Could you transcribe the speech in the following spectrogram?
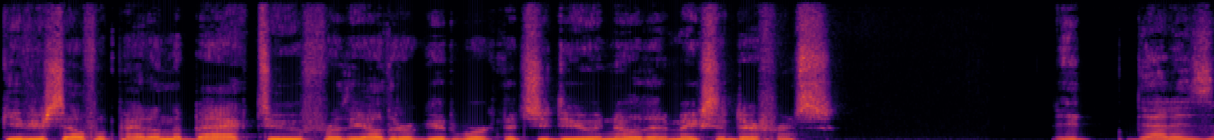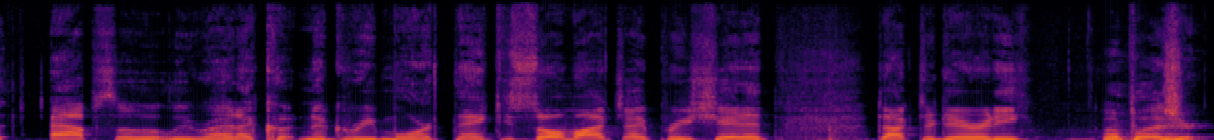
give yourself a pat on the back too for the other good work that you do and know that it makes a difference. It, that is absolutely right. I couldn't agree more. Thank you so much. I appreciate it, Dr. Gearity. My pleasure.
